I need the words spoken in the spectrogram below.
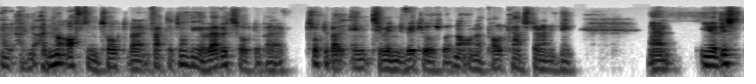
I've not often talked about it. In fact, I don't think I've ever talked about it. I've talked about it in, to individuals, but not on a podcast or anything. Um, you know, this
